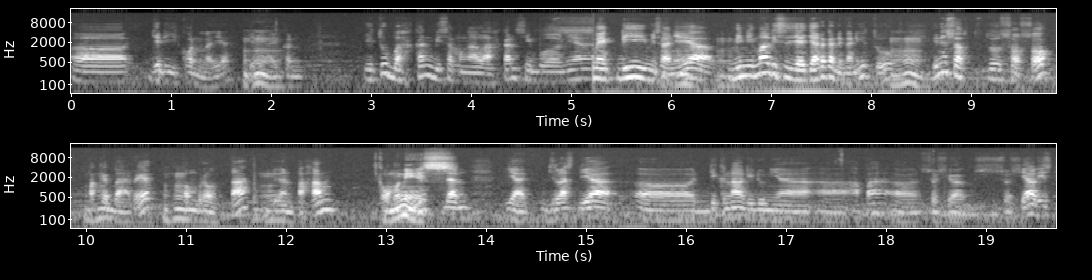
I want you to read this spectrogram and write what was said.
eh, jadi ikon lah ya, jadi Mm. ikon. Itu bahkan bisa mengalahkan simbolnya McD misalnya ya, Mm. minimal disejajarkan dengan itu. Mm. Ini suatu sosok pakai baret, Mm. pemberontak Mm. dengan paham Komunis. dan ya jelas dia eh, dikenal di dunia eh, apa eh, sosial sosialis,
